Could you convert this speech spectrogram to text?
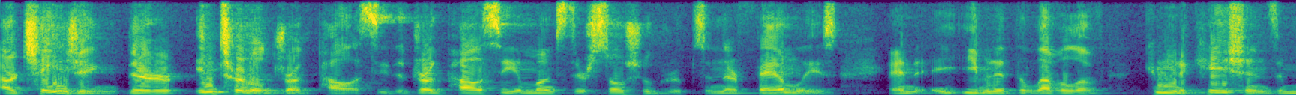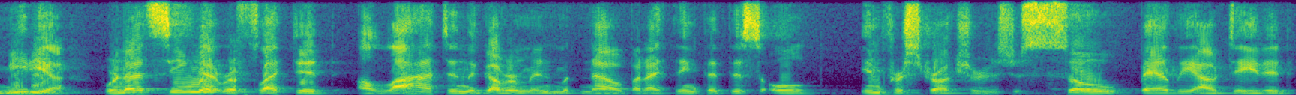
are changing their internal drug policy, the drug policy amongst their social groups and their families, and even at the level of communications and media. We're not seeing that reflected a lot in the government now, but I think that this old infrastructure is just so badly outdated,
